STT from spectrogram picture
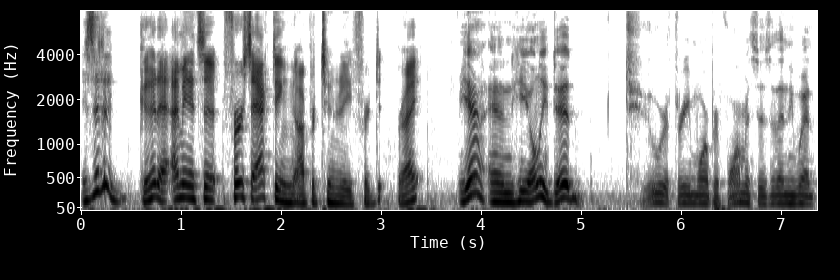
is it a good? I mean, it's a first acting opportunity for right. Yeah, and he only did two or three more performances, and then he went.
